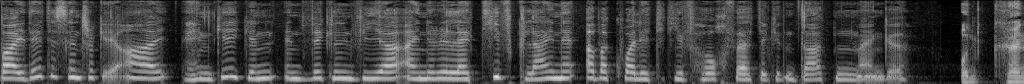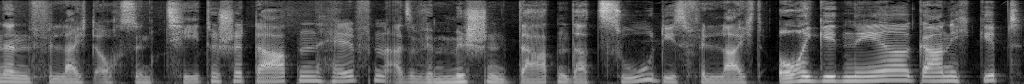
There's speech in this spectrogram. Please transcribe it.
Bei Data-Centric AI hingegen entwickeln wir eine relativ kleine, aber qualitativ hochwertige Datenmenge. Und können vielleicht auch synthetische Daten helfen? Also wir mischen Daten dazu, die es vielleicht originär gar nicht gibt,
